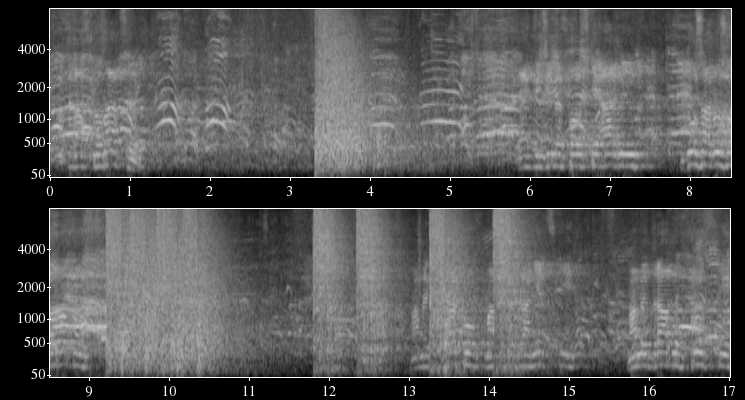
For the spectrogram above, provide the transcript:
I teraz kozacy. Jak widzimy w polskiej armii duża różnorodność. Mamy Kozaków, mamy Wybranieckich, mamy Drabów Pruskich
